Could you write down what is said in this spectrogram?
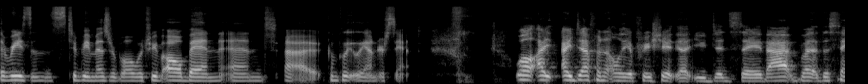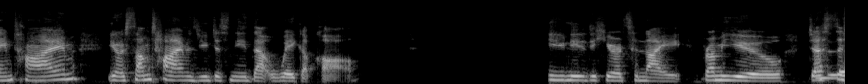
the reasons to be miserable, which we've all been and uh, completely understand. Well, I, I definitely appreciate that you did say that. But at the same time, you know, sometimes you just need that wake up call. You needed to hear tonight from you just to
